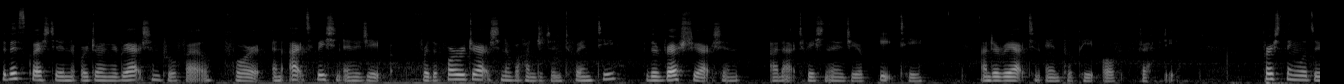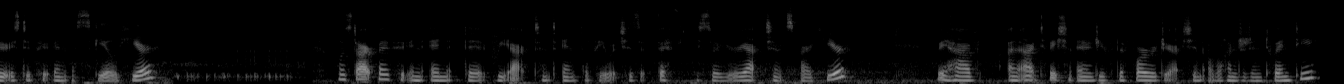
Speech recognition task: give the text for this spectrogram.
For this question, we're drawing a reaction profile for an activation energy for the forward reaction of 120, for the reverse reaction, an activation energy of 80, and a reactant enthalpy of 50. First thing we'll do is to put in a scale here. We'll start by putting in the reactant enthalpy, which is at 50. So your reactants are here. We have an activation energy for the forward reaction of 120.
